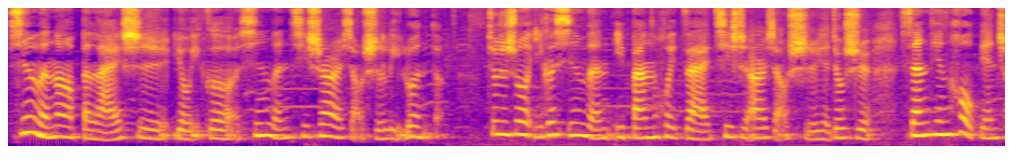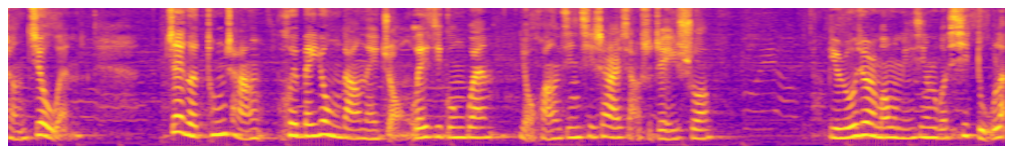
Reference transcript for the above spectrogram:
新闻呢，本来是有一个新闻七十二小时理论的，就是说一个新闻一般会在七十二小时，也就是三天后变成旧闻，这个通常会被用到那种危机公关，有黄金七十二小时这一说。比如就是某某明星如果吸毒了，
